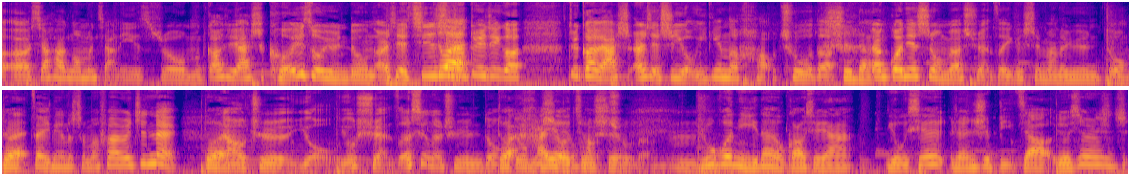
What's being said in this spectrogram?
呃，肖汉跟我们讲的意思说，我们高血压是可以做运动的，而且其实对是对这个对高血压是而且是有一定的好处的。是的但关键是我们要选择一个什么样的运动，对在一定的什么范围之内，对然后去有有选择性的去运动，对还有有就是嗯，如果你一旦有高血压，有些人是比较，有些人是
